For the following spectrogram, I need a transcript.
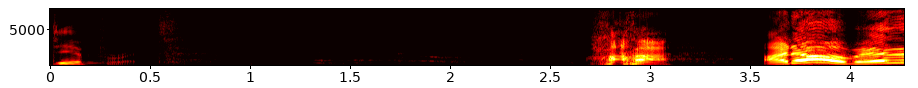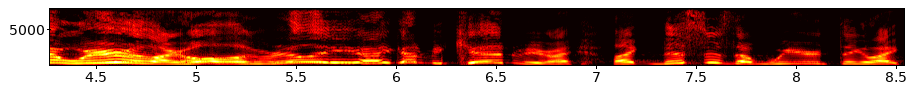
different. Ha ha! I know, man. It's weird. Like, oh, really? You got to be kidding me, right? Like, this is a weird thing. Like,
